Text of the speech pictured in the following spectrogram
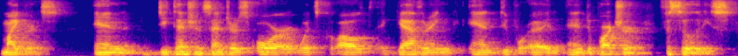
migrants in detention centers or what's called gathering and, uh, and departure facilities.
